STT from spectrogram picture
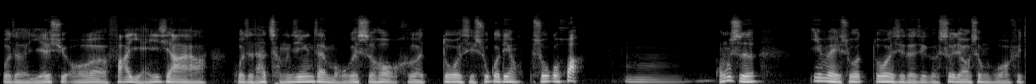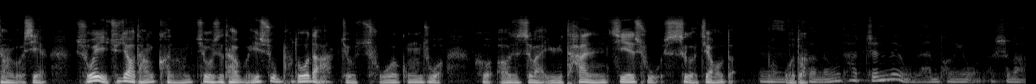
或者也许偶尔发言一下呀、或者他曾经在某个时候和多尔西说过电说过话。嗯同时，因为说多尔西的这个社交生活非常有限，所以去教堂可能就是他为数不多的，就除了工作和儿子之外，与他人接触、社交的活动。可能她真的有男朋友呢，是吧？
